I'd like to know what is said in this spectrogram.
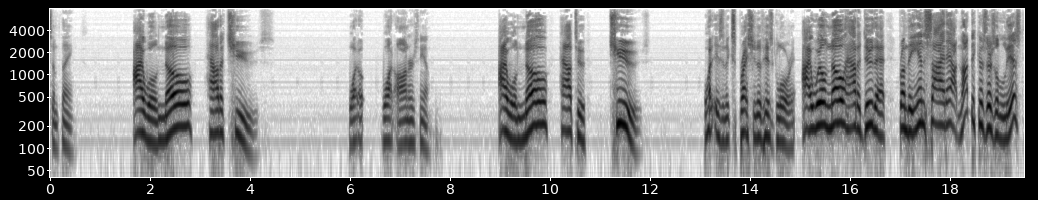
some things. I will know how to choose what, what honors Him. I will know how to choose what is an expression of His glory. I will know how to do that from the inside out, not because there's a list,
